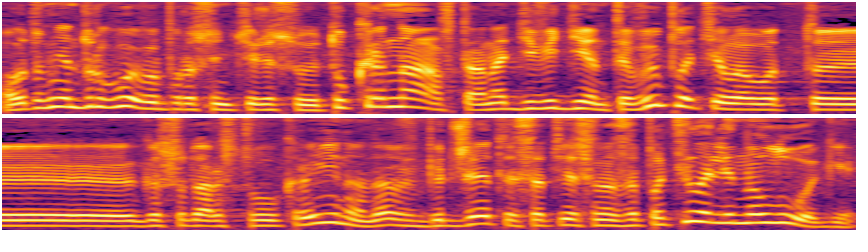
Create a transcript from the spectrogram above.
А вот у меня другой вопрос интересует. Укрнафта, она дивиденды выплатила вот, э, государству Украины да, в бюджет и, соответственно, заплатила ли налоги?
